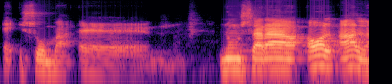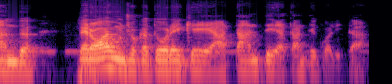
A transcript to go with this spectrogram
eh, insomma, eh, non sarà Haaland però è un giocatore che ha tante, ha tante qualità.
